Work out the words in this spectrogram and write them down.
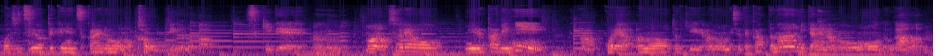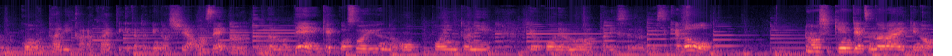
こう実用的に使えるものを買うっていうのが好きで、うん。まあ、それを見るたびにあこれあの時あのお店で買ったなみたいなのを思うのが、うんこう旅から帰ってきた時の幸せ。うんなので結構そういうのをポイントに旅行ではもらったりするんですけどもし近鉄奈良駅の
